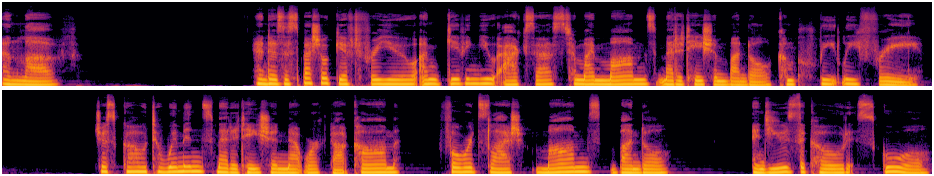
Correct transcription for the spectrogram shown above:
and love. And as a special gift for you, I'm giving you access to my mom's meditation bundle completely free. Just go to womensmeditationnetwork.com forward slash moms bundle and use the code SCHOOL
